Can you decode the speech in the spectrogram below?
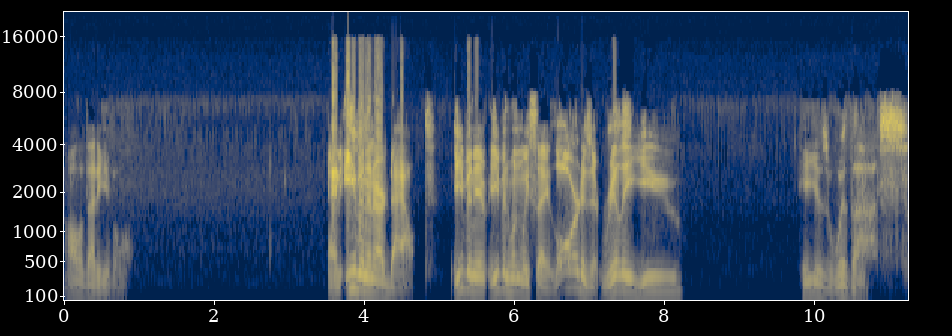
all of that evil. And even in our doubt, even if, even when we say, "Lord, is it really you?" He is with us.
